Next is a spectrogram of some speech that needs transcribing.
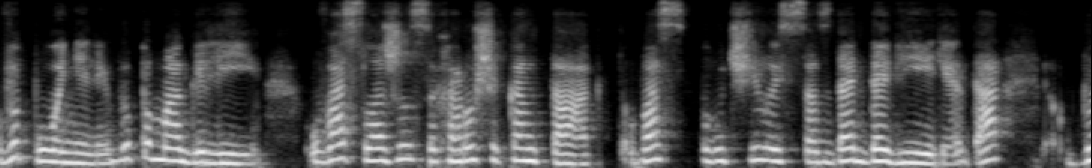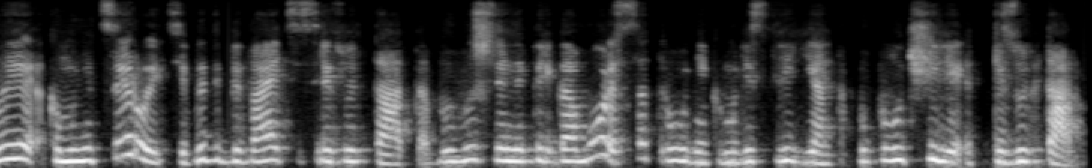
вы поняли, вы помогли, у вас сложился хороший контакт, у вас получилось создать доверие, да, вы коммуницируете, вы добиваетесь результата, вы вышли на переговоры с сотрудником или с клиентом, вы получили этот результат.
